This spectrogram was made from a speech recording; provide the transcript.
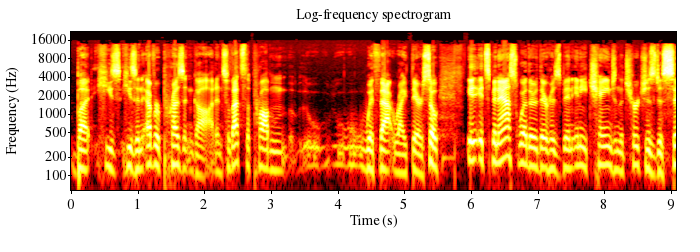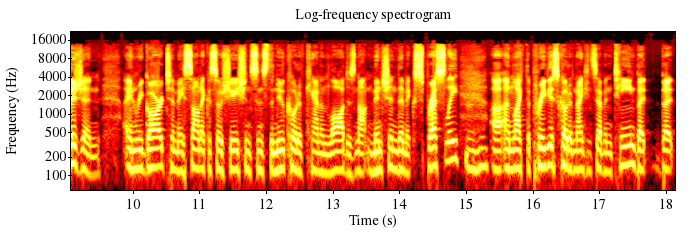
But He's He's an ever-present God, and so that's the problem with that right there. So it, has been asked whether there has been any change in the church's decision in regard to Masonic associations since the new Code of Canon Law does not mention them expressly, mm-hmm. uh, unlike the previous code of 1917. But but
